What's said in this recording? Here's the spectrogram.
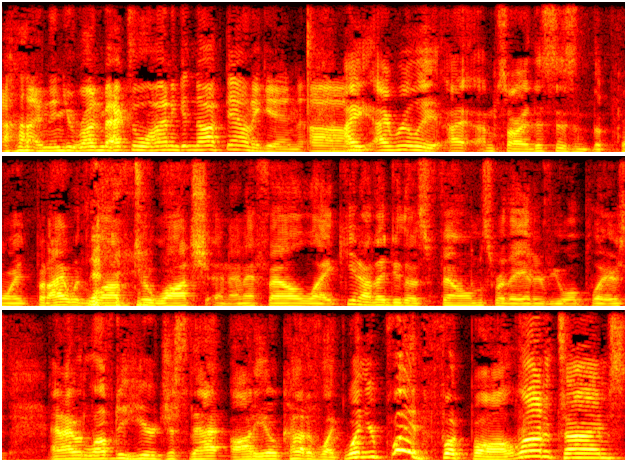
uh, and then you run back to the line and get knocked down again. Um, I, I really, I, I'm sorry, this isn't the point, but I would love to watch an NFL, like, you know, they do those films where they interview old players, and I would love to hear just that audio cut of, like, when you're playing football, a lot of times,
